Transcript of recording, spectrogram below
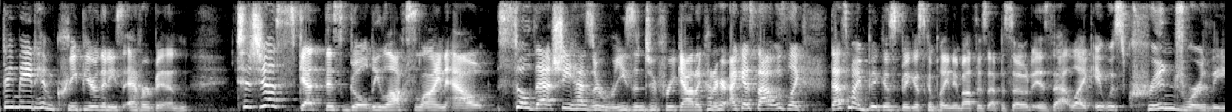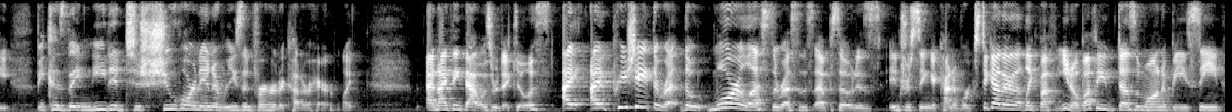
they made him creepier than he's ever been. To just get this Goldilocks line out so that she has a reason to freak out and cut her hair. I guess that was like that's my biggest, biggest complaint about this episode is that like it was cringeworthy because they needed to shoehorn in a reason for her to cut her hair. Like and I think that was ridiculous. I, I appreciate the re- the more or less the rest of this episode is interesting. It kind of works together. That like Buffy, you know, Buffy doesn't want to be seen.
